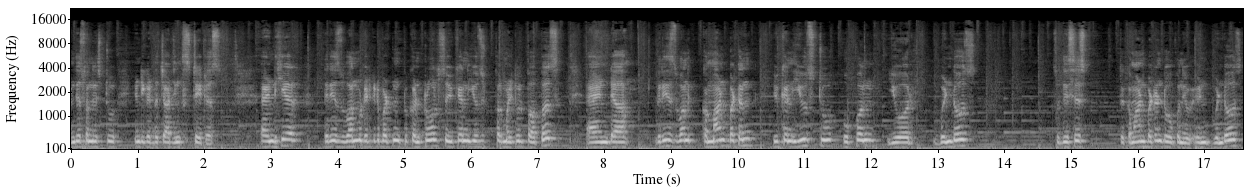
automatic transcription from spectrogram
and this one is to indicate the charging status. And here there is one more dedicated button to control so you can use it for multiple purpose. And uh, there is one command button you can use to open your windows. So this is the command button to open your windows.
